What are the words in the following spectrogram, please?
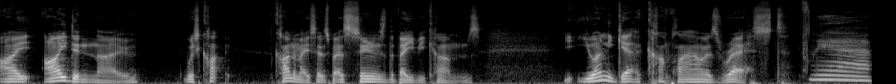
I I didn't know, which kind kind of makes sense. But as soon as the baby comes, y- you only get a couple hours rest, Yeah.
